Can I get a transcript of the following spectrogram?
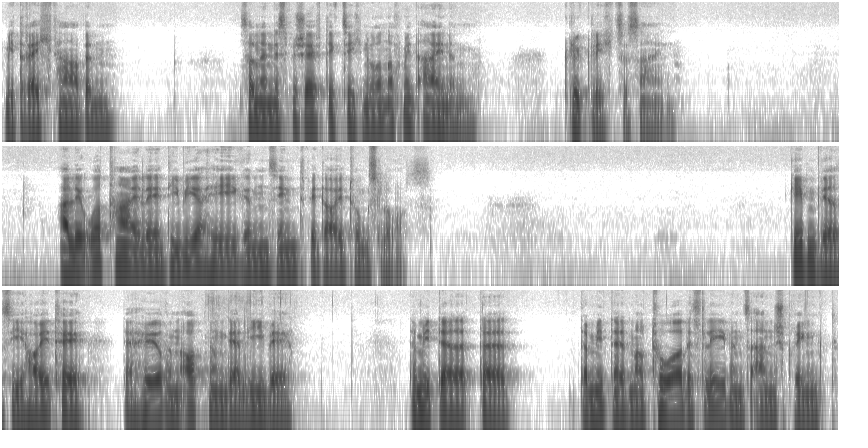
mit Recht haben, sondern es beschäftigt sich nur noch mit einem, glücklich zu sein. Alle Urteile, die wir hegen, sind bedeutungslos. Geben wir sie heute der höheren Ordnung der Liebe, damit der, der, damit der Motor des Lebens anspringt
